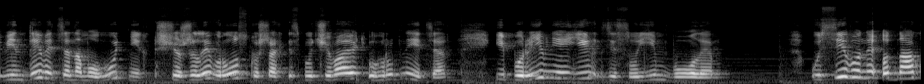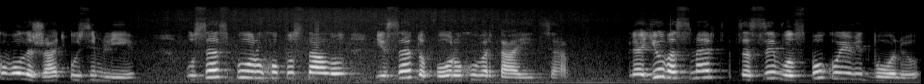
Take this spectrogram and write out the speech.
Він дивиться на могутніх, що жили в розкошах і спочивають у гробницях, і порівнює їх зі своїм болем. Усі вони однаково лежать у землі. Усе з пороху постало, і все до пороху вертається. Для Йова смерть це символ спокою від болю.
